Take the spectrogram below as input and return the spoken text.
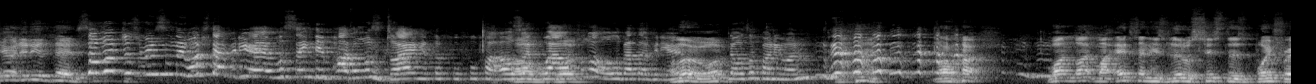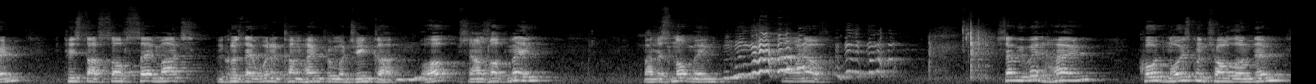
You're an idiot then. Someone just recently watched that video and was saying their partner was dying at the fufu part. I was Oh, like, wow, I forgot all about that video. Right? That was a funny one. One night, my ex and his little sister's boyfriend pissed us off so much because they wouldn't come home from a drinker. Mm-hmm. Oh, sounds like me. But it's not me. Someone else. So we went home, called noise control on them,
